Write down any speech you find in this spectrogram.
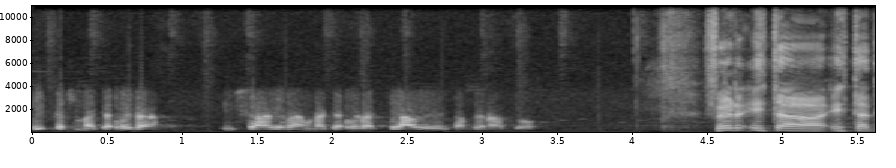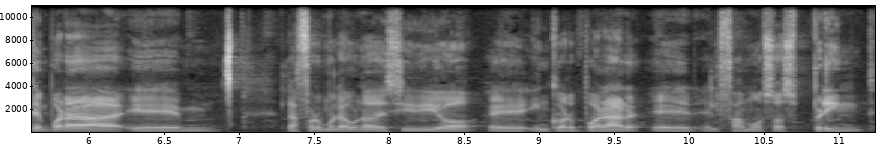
esta es una carrera bisagra, una carrera clave del campeonato. Fer, esta, esta temporada eh, la Fórmula 1 decidió eh, incorporar el famoso sprint.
